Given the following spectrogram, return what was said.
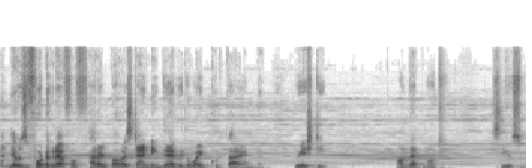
and there was a photograph of Harold Power standing there with a white kurta and veshti. On that note, see you soon.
